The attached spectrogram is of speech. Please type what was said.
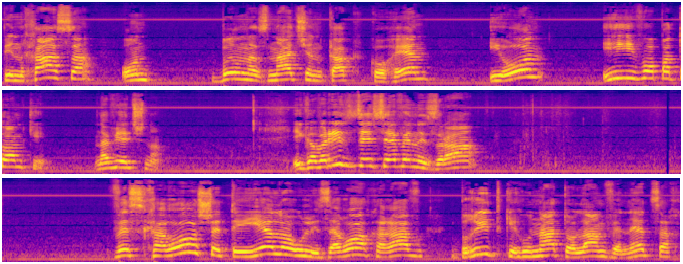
Пинхаса он был назначен как Коген, и он, и его потомки навечно. И говорит здесь Эвен Изра, «Весхароше ты ело улизаро харав брит кигунат олам венецах»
